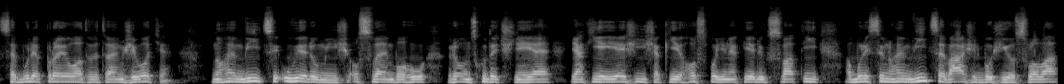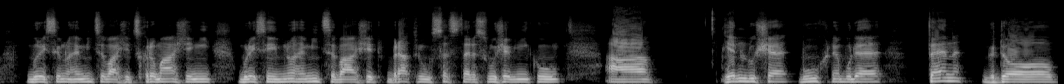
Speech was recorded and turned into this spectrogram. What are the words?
se bude projevovat ve tvém životě. Mnohem víc si uvědomíš o svém Bohu, kdo on skutečně je, jaký je Ježíš, jaký je hospodin, jaký je Duch Svatý a budeš si mnohem více vážit Božího slova, budeš si mnohem více vážit schromáždění, budeš si mnohem více vážit bratrů, sester, služebníků a jednoduše Bůh nebude ten, kdo,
